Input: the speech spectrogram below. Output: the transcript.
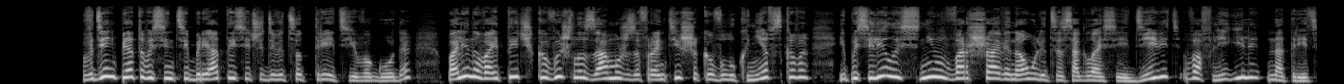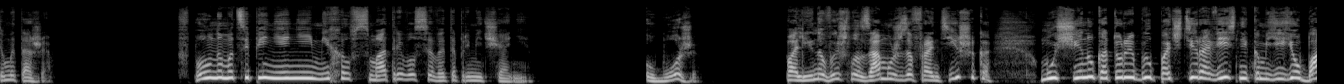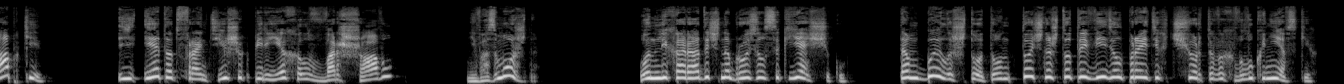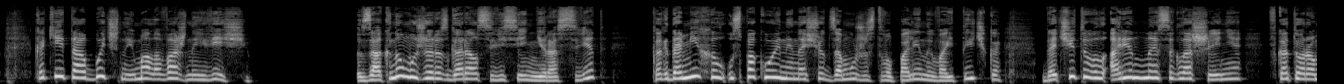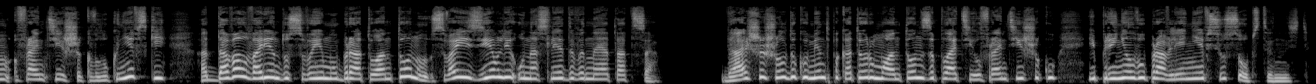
В день 5 сентября 1903 года Полина Войтычка вышла замуж за Франтишека Влукневского и поселилась с ним в Варшаве на улице Согласия 9 во флигеле на третьем этаже. В полном оцепенении Михал всматривался в это примечание. О, Боже! Полина вышла замуж за Франтишека, мужчину, который был почти ровесником ее бабки? И этот Франтишек переехал в Варшаву? Невозможно. Он лихорадочно бросился к ящику. Там было что-то, он точно что-то видел про этих чертовых Влукневских, какие-то обычные маловажные вещи. За окном уже разгорался весенний рассвет — когда Михал, успокоенный насчет замужества Полины Войтычка, дочитывал арендное соглашение, в котором Франтишек Влукневский отдавал в аренду своему брату Антону свои земли, унаследованные от отца. Дальше шел документ, по которому Антон заплатил Франтишеку и принял в управление всю собственность.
